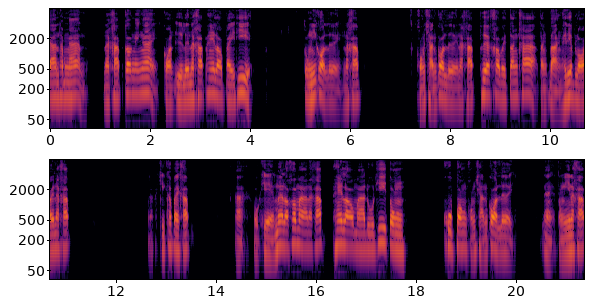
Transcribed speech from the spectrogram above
การทำงานนะครับ ก็ง่ายๆ ก่อนอื่นเลยนะครับ ให้เราไปที่ตรงนี้ก่อนเลยนะครับ ของฉันก่อนเลยนะครับ เพื่อเข้าไปตั้งค่าต่างๆ ให้เรียบร้อยนะครับคลิกเข้าไปครับ อ่า โอเค เมื่อเราเข้ามานะครับ ให้เรามาดูที่ตรงคูปองของฉันก่อนเลยนี่ตรงนี้นะครับ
